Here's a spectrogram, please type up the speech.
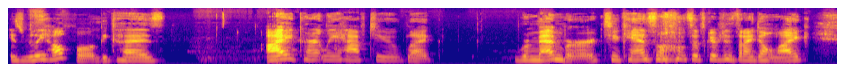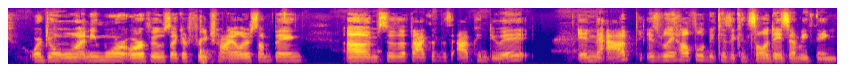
is really helpful because I currently have to like remember to cancel subscriptions that I don't like or don't want anymore, or if it was like a free trial or something. Um, so the fact that this app can do it in the app is really helpful because it consolidates everything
